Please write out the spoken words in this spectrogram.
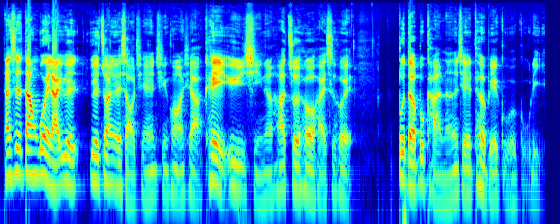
但是当未来越越赚越少钱的情况下，可以预期呢，它最后还是会。不得不砍的那些特别股的股利，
